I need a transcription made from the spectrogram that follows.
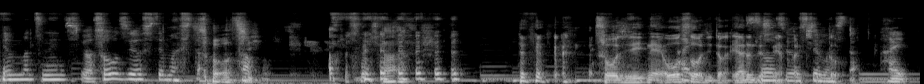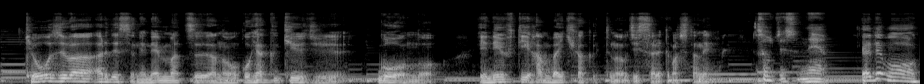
年末年始は掃除をしてました。掃除掃除ね、大掃除とかやるんですね、やっぱ掃除をりきちんとしてまし。た。はい。教授はあれですよね、年末、あの、595音の NFT 販売企画っていうのを実施されてましたね。そうですね。え、でも、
